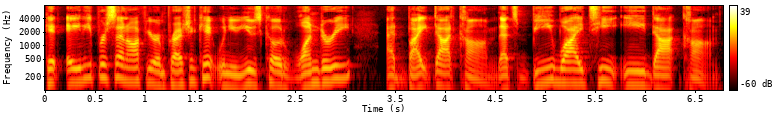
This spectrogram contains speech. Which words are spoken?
Get 80% off your impression kit when you use code WONDERY at Byte.com. That's B-Y-T-E dot com.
